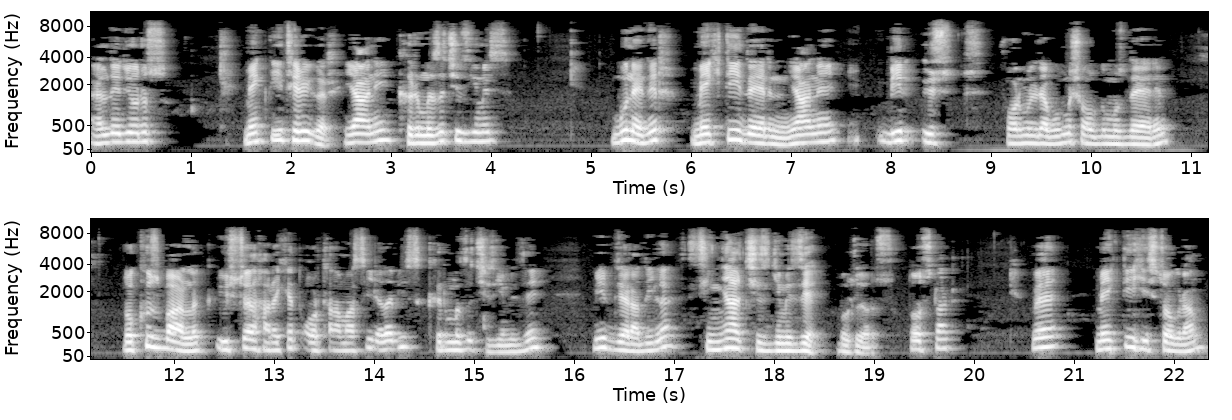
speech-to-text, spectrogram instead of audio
elde ediyoruz. MACD trigger yani kırmızı çizgimiz. Bu nedir? MACD değerinin yani bir üst formülde bulmuş olduğumuz değerin 9 barlık üstel hareket ortalamasıyla da biz kırmızı çizgimizi bir diğer adıyla sinyal çizgimizi buluyoruz dostlar. Ve MACD histogram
